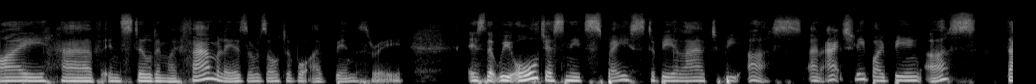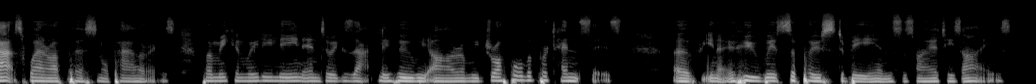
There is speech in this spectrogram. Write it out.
I have instilled in my family as a result of what I've been through is that we all just need space to be allowed to be us. And actually, by being us, that's where our personal power is when we can really lean into exactly who we are and we drop all the pretenses of you know who we're supposed to be in society's eyes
